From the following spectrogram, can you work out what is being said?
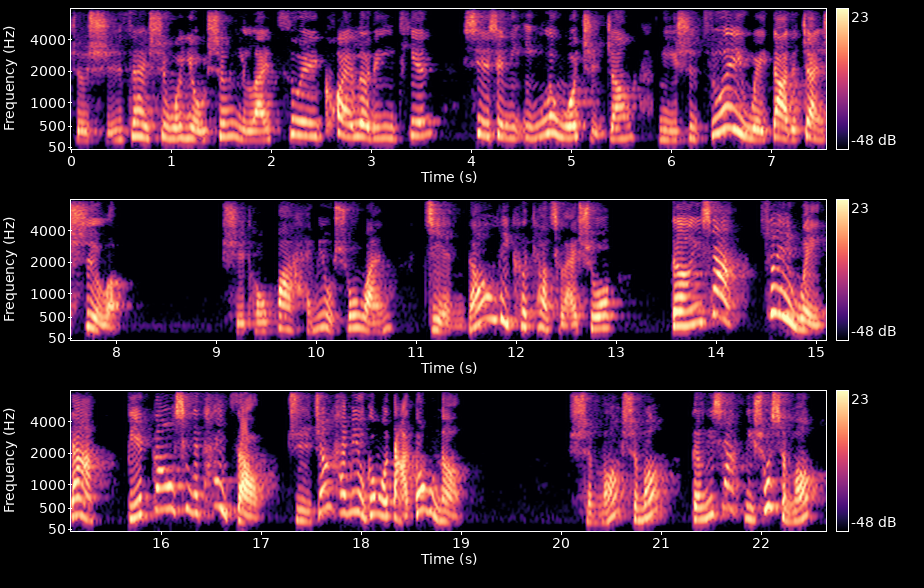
这实在是我有生以来最快乐的一天。 谢谢你赢了我，纸张，你是最伟大的战士了。石头话还没有说完，剪刀立刻跳起来说：“等一下，最伟大，别高兴的太早，纸张还没有跟我打斗呢。”什么什么？等一下，你说什么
